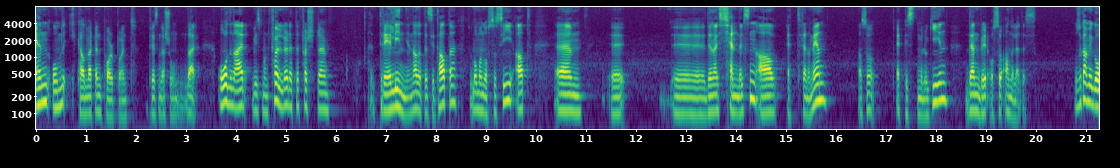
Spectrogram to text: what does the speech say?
enn om det ikke hadde vært en powerpoint-presentasjon der. Og den er, hvis man følger dette første tre linjene av dette sitatet, så må man også si at ehm, eh, eh, den erkjennelsen av et fenomen, altså epistemologien, den blir også annerledes. Og Så kan vi gå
